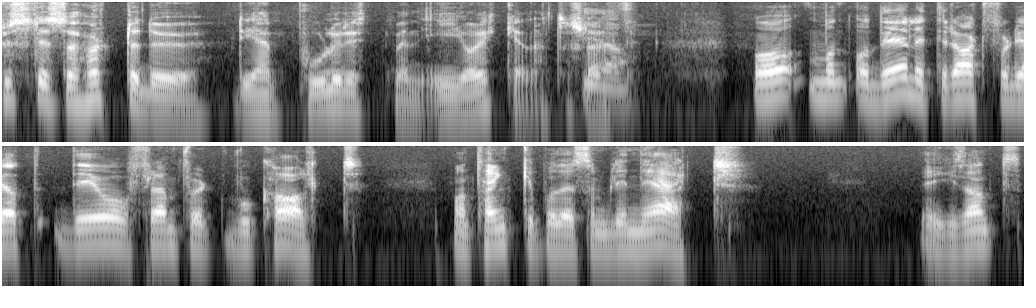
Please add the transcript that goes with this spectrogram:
Plutselig så hørte du de her polyrytmen i joiken, rett og slett. Og, man, og det er litt rart, fordi at det er jo fremført vokalt. Man tenker på det som lineært. Ikke sant?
